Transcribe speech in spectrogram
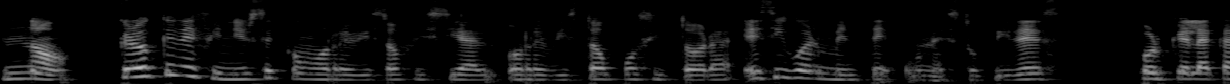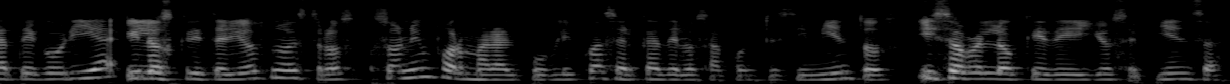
No, creo que definirse como revista oficial o revista opositora es igualmente una estupidez, porque la categoría y los criterios nuestros son informar al público acerca de los acontecimientos y sobre lo que de ellos se piensa,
